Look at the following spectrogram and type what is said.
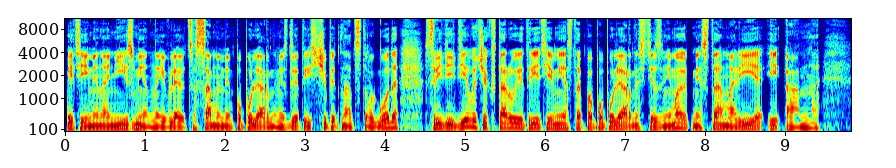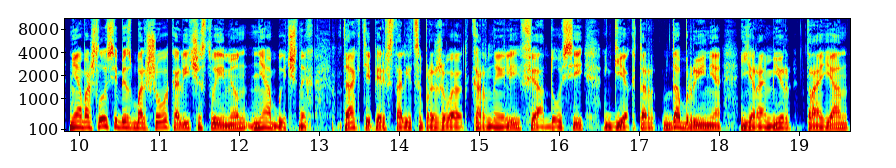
Эти имена неизменно являются самыми популярными с 2015 года. Среди девочек второе и третье место по популярности занимают места Мария и Анна. Не обошлось и без большого количества имен необычных. Так теперь в столице проживают Корнелий, Феодосий, Гектор, Добрыня, Яромир, Троян,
